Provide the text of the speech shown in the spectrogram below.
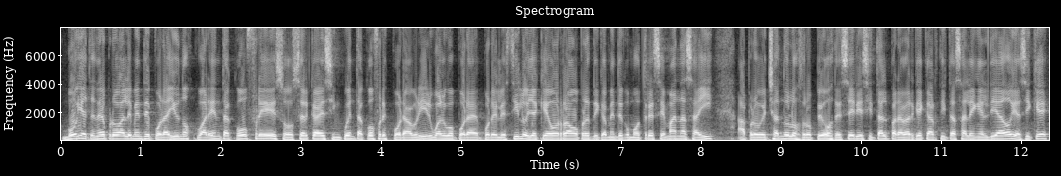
voy a tener probablemente por ahí unos 40 cofres o cerca de 50 cofres por abrir o algo por, por el estilo, ya que he ahorrado prácticamente como 3 semanas ahí aprovechando los dropeos de series y tal para ver qué cartitas salen el día de hoy, así que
